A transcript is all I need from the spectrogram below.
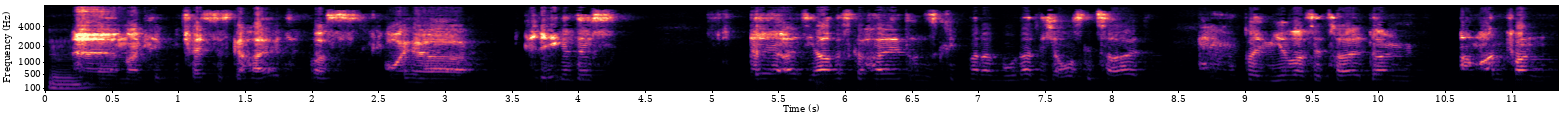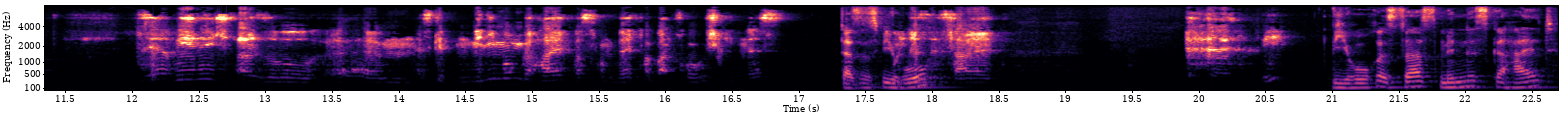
Hm. Äh, man kriegt ein festes Gehalt, was vorher geregelt ist äh, als Jahresgehalt und das kriegt man dann monatlich ausgezahlt. Bei mir war es jetzt halt dann am Anfang sehr wenig. Also ähm, es gibt ein Minimumgehalt, was vom Weltverband vorgeschrieben ist. Das ist wie und hoch? Das ist halt äh, wie? Wie hoch ist das Mindestgehalt?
